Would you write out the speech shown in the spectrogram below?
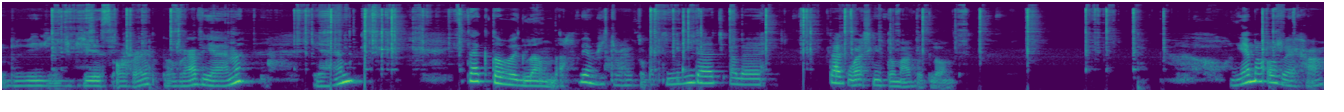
żeby wiedzieć, gdzie jest orzech. Dobra, wiem, wiem. Tak to wygląda. Wiem, że trochę zobaczcie nie widać, ale tak właśnie to ma wyglądać. Nie ma orzecha,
